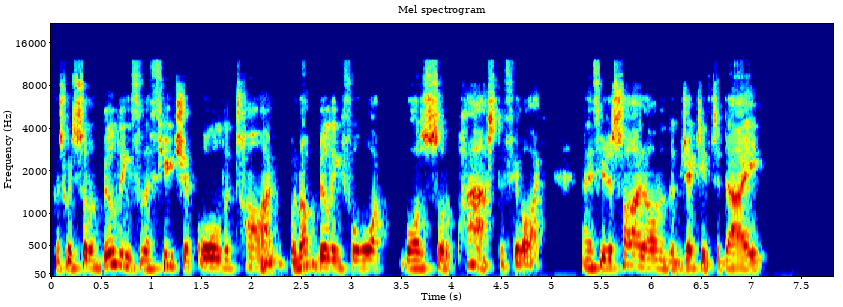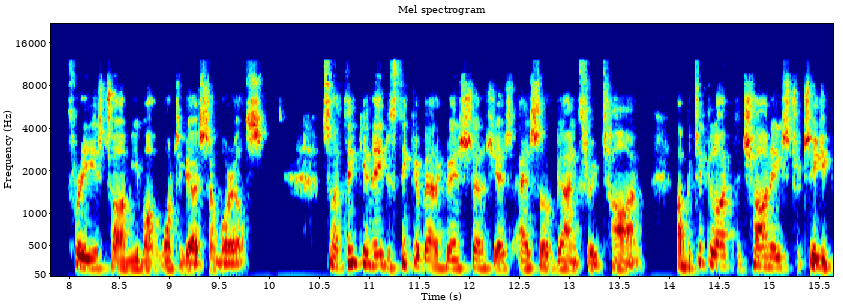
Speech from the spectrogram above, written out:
Because we're sort of building for the future all the time. We're not building for what was sort of past, if you like. And if you decide on an objective today, three years' time, you might want to go somewhere else. So I think you need to think about a grand strategy as, as sort of going through time. I particularly like the Chinese strategic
